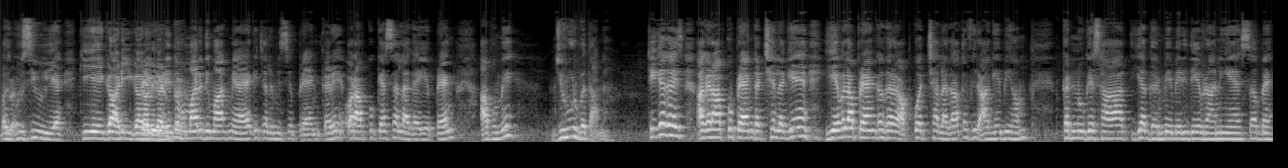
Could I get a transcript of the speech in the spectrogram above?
बस घुसी हुई है कि ये गाड़ी गाड़ी गाड़ी तो हमारे दिमाग में आया कि चल हम इससे प्रैंक करें और आपको कैसा लगा ये प्रैंक आप हमें ज़रूर बताना। ठीक है गाइस अगर आपको प्रैंक अच्छे लगे हैं ये वाला प्रैंक अगर आपको अच्छा लगा तो फिर आगे भी हम कन्नू के साथ या घर में मेरी देवरानी है सब है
